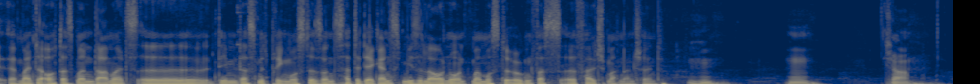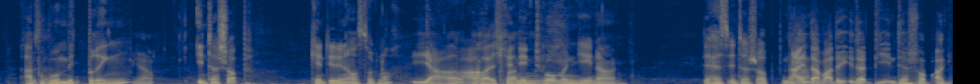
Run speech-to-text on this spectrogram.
er meinte auch, dass man damals äh, dem das mitbringen musste, sonst hatte der ganz miese Laune und man musste irgendwas äh, falsch machen anscheinend. Mhm. Hm. Tja, Apropos mitbringen, ja. Intershop, kennt ihr den Ausdruck noch? Ja, aber ich kenne den Turm in Jena. Der heißt Intershop. Nein, Ja. da war die, die Intershop AG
